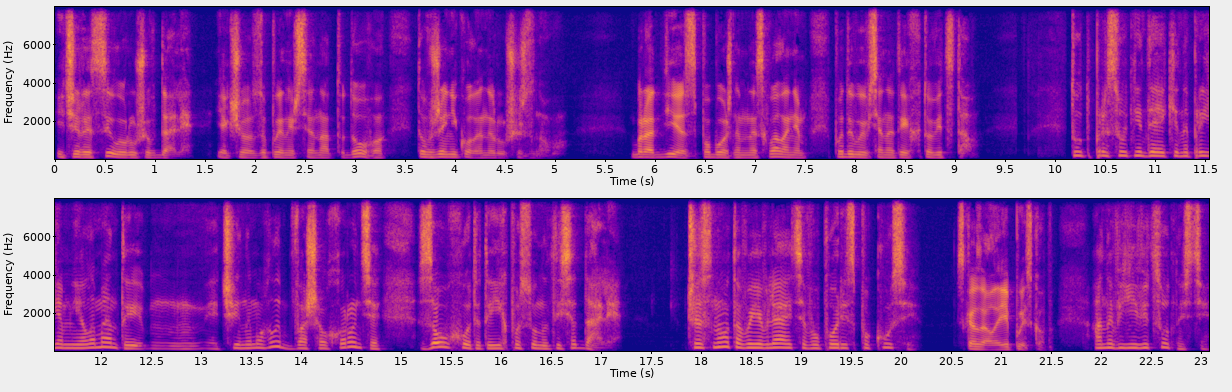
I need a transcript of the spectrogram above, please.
і через силу рушив далі. Якщо зупинишся надто довго, то вже ніколи не рушиш знову. Брат Діас з побожним несхваленням подивився на тих, хто відстав. Тут присутні деякі неприємні елементи. Чи не могли б ваші охоронці заохотити їх посунутися далі? Чеснота виявляється в опорі спокусі, сказала єпископ. а не в її відсутності.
